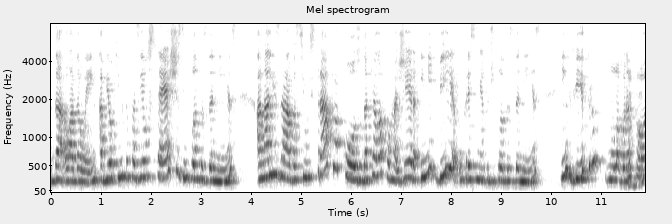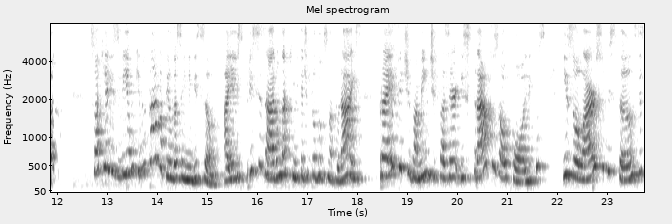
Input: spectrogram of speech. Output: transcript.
da, lá da UEM, a bioquímica fazia os testes em plantas daninhas, analisava se o extrato aquoso daquela forrageira inibia o crescimento de plantas daninhas in vitro no laboratório, uhum. Só que eles viam que não estava tendo essa inibição. Aí eles precisaram da química de produtos naturais para efetivamente fazer extratos alcoólicos, isolar substâncias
